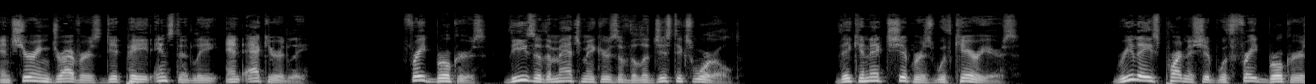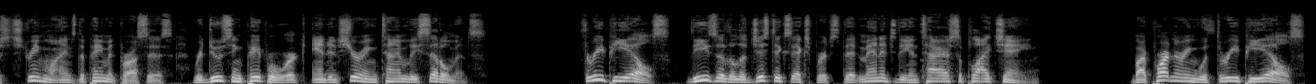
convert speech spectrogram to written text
ensuring drivers get paid instantly and accurately. Freight brokers, these are the matchmakers of the logistics world. They connect shippers with carriers. Relay's partnership with freight brokers streamlines the payment process, reducing paperwork and ensuring timely settlements. 3PLs, these are the logistics experts that manage the entire supply chain. By partnering with 3PLs,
